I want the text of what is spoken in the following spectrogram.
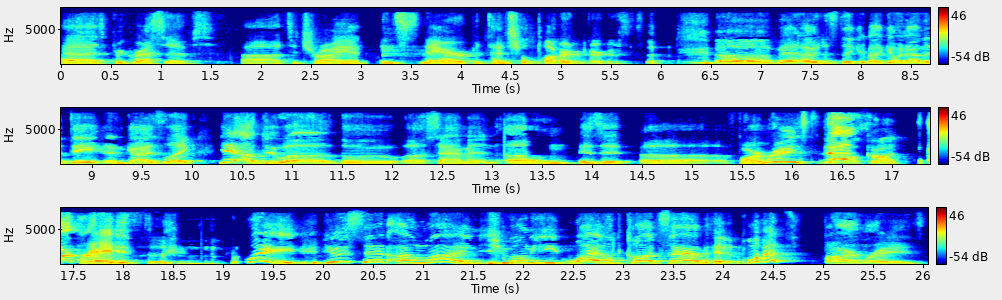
as progressives uh, to try and ensnare potential partners. oh man, I was just thinking about going out on a date and guys like, yeah, I'll do uh, the uh, salmon. Um, is it uh, farm raised? Caught. farm raised. Wait, you said online you only eat wild caught salmon. What? Farm raised.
